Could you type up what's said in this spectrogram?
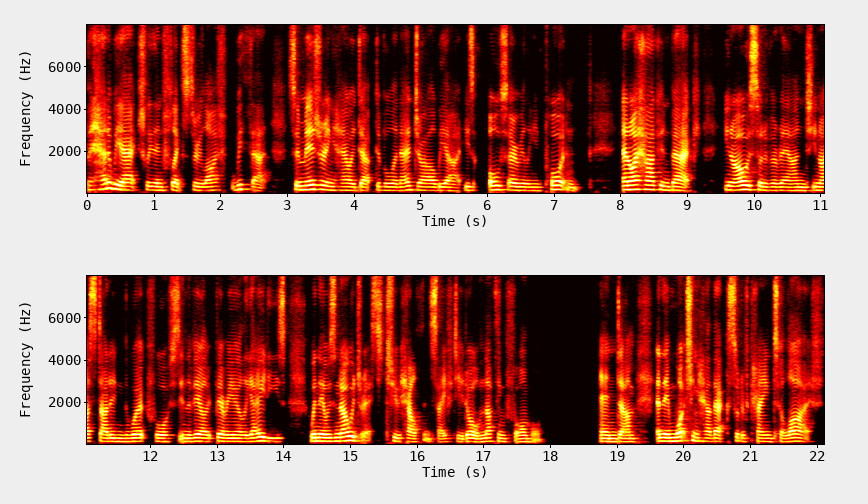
but how do we actually then flex through life with that? So, measuring how adaptable and agile we are is also really important. And I harken back, you know, I was sort of around, you know, I started in the workforce in the very, very early 80s when there was no address to health and safety at all, nothing formal. And, um, and then watching how that sort of came to life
